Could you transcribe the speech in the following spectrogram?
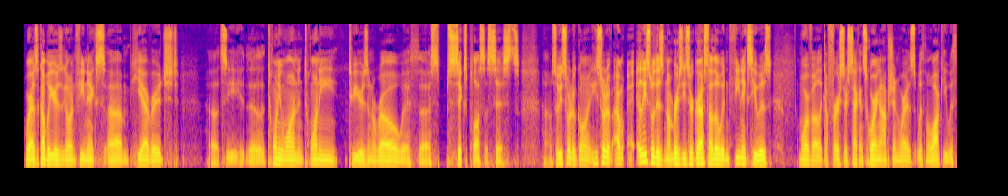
Whereas a couple years ago in Phoenix, um, he averaged, uh, let's see, the 21 and 20 two years in a row with uh, six plus assists. Um, so he's sort of going. He's sort of um, at least with his numbers, he's regressed. Although in Phoenix, he was more of a like a first or second scoring option, whereas with Milwaukee, with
